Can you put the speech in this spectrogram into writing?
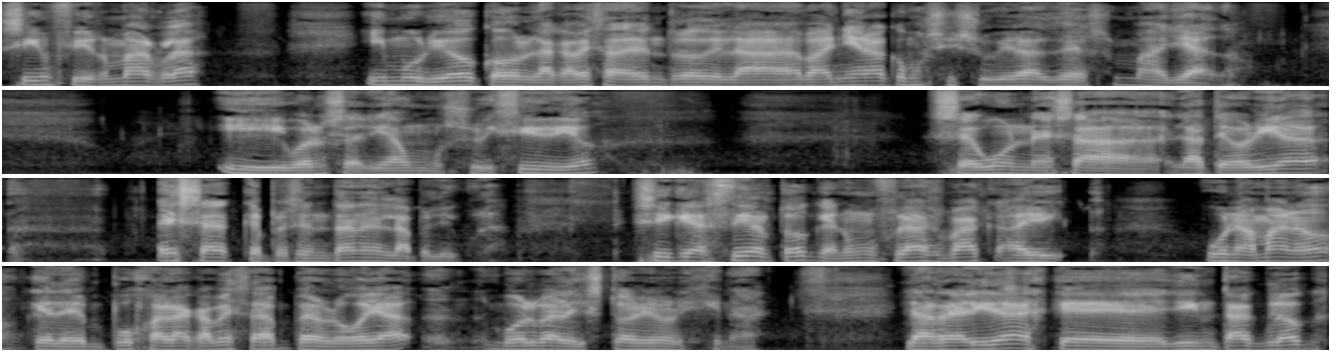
sin firmarla y murió con la cabeza dentro de la bañera como si se hubiera desmayado. Y bueno, sería un suicidio según esa la teoría esa que presentan en la película. Sí que es cierto que en un flashback hay una mano que le empuja la cabeza, pero luego ya vuelve a la historia original. La realidad es que Jim Taglock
